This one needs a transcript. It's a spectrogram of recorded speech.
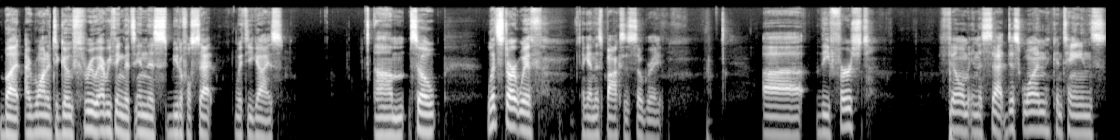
but I wanted to go through everything that's in this beautiful set with you guys. Um, so let's start with again, this box is so great. Uh, the first film in the set, disc one, contains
